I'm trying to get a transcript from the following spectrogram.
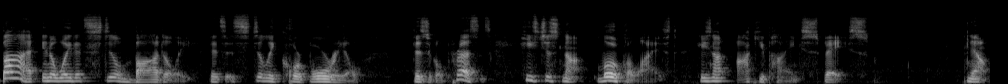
but in a way that's still bodily. It's, it's still a corporeal physical presence. He's just not localized He's not occupying space. Now,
